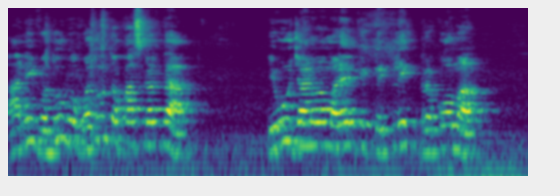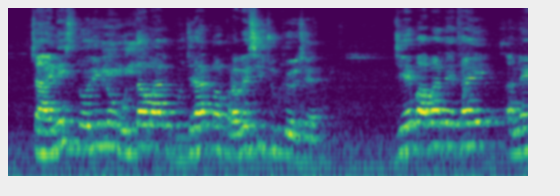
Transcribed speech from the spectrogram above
આની વધુ વધુ તપાસ કરતા એવું જાણવા મળે કે કેટલીક ટ્રકોમાં ચાઇનીઝ દોરીનો મુદ્દામાલ ગુજરાતમાં પ્રવેશી ચૂક્યો છે. જે બાબતે થઈ અને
